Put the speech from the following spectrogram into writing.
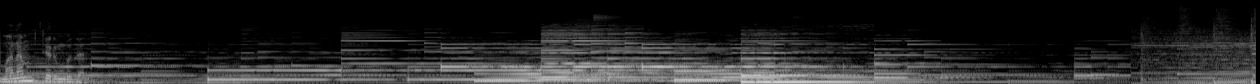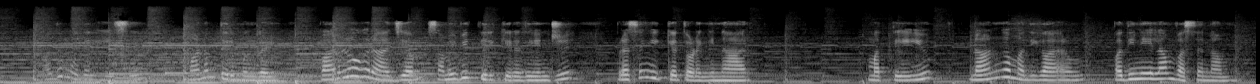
மனம் திரும்புதல். அது முதல் இயேசு மனம் திரும்புங்கள். பரலோக ராஜ்யம் சமீபித்திருக்கிறது என்று பிரசங்கிக்க தொடங்கினார். மத்தேயு நான்காம் அதிகாரம் பதினேழாம் வசனம்.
